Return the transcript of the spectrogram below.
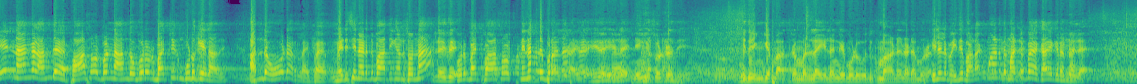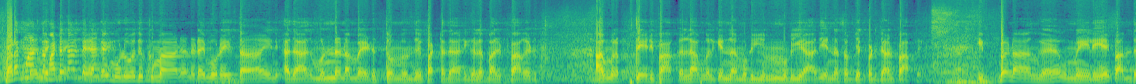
ஏன் நாங்கள் அந்த பாஸ் அவுட் பண்ண அந்த ஒவ்வொரு பட்சுக்கும் கொடுக்கலாது அந்த ஓர்டர்ல இப்ப மெடிசின் எடுத்து பாத்தீங்கன்னு சொன்னா ஒரு பட்ச் பாஸ் அவுட் பண்ணினா அது இல்ல நீங்க சொல்றது. இது இங்க மாத்திரமல்ல இலங்கை முழுவதுக்குமான நடைமுறை. இல்ல இல்ல இது வடக்கு மாநிலத்தை மட்டும் கதைக்கிறேன் இல்ல. வடக்கு மாநிலத்தை மட்டும் இலங்கை முழுவதுக்குமான நடைமுறை தான் அதாவது முன்ன நம்ம எடுத்தோம் வந்து பட்டதாரிகளை பல்பாக எடுத்தோம். அவங்கள தேடி பார்க்கல அவங்களுக்கு என்ன முடியும் முடியாது என்ன சப்ஜெக்ட் படிச்சான்னு பார்க்கல. இப்போ நாங்கள் உண்மையிலேயே இப்போ அந்த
